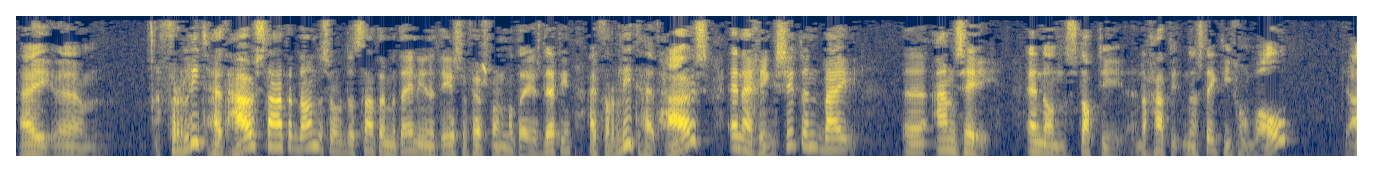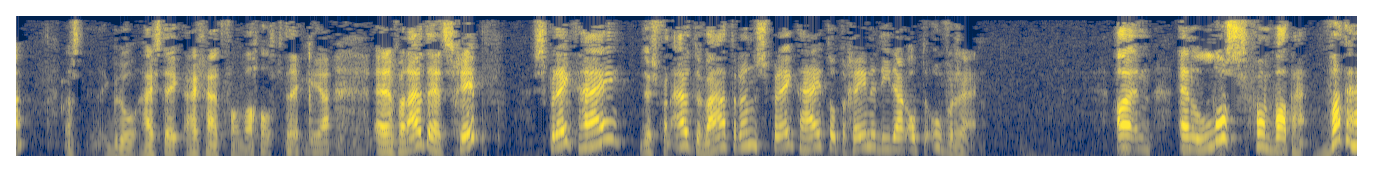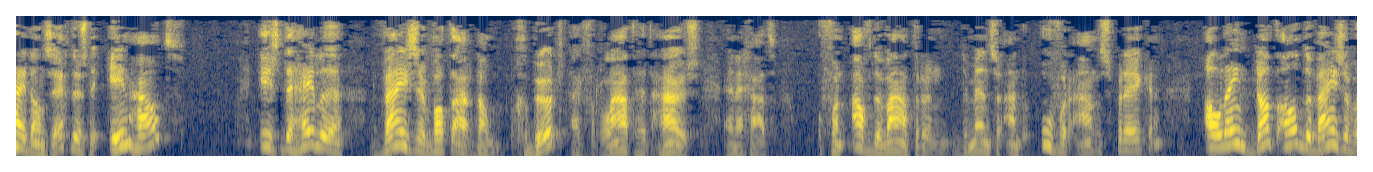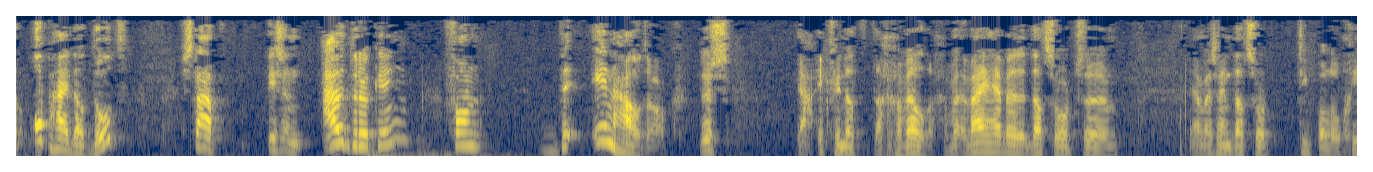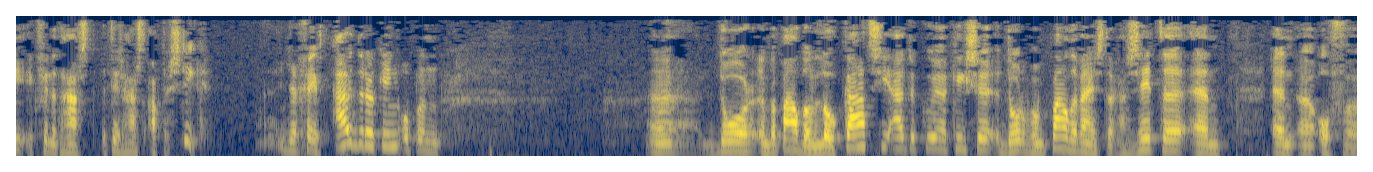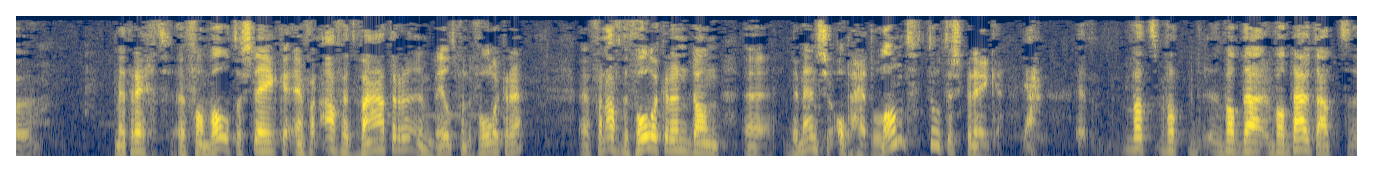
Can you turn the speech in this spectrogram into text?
hij um, verliet het huis, staat er dan. Dat staat er meteen in het eerste vers van Matthäus 13. Hij verliet het huis en hij ging zitten bij, uh, aan zee. En dan stapt hij, dan, gaat hij, dan steekt hij van wal. Ja, ik bedoel, hij, steekt, hij gaat van wal steken, ja. En vanuit het schip spreekt hij, dus vanuit de wateren, spreekt hij tot degenen die daar op de oever zijn. En, en los van wat hij, wat hij dan zegt, dus de inhoud, is de hele wijze wat daar dan gebeurt. Hij verlaat het huis en hij gaat vanaf de wateren de mensen aan de oever aanspreken. Alleen dat al, de wijze waarop hij dat doet, staat is een uitdrukking van de inhoud ook. Dus ja, ik vind dat, dat geweldig. Wij, hebben dat soort, uh, ja, wij zijn dat soort typologie. Ik vind het haast, het is haast artistiek. Je geeft uitdrukking op een, uh, door een bepaalde locatie uit te kiezen, door op een bepaalde wijze te gaan zitten en, en uh, of met recht van wal te steken en vanaf het water, een beeld van de volkeren, vanaf de volkeren dan uh, de mensen op het land toe te spreken. Ja, uh, wat, wat, wat, wat duidt dat,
